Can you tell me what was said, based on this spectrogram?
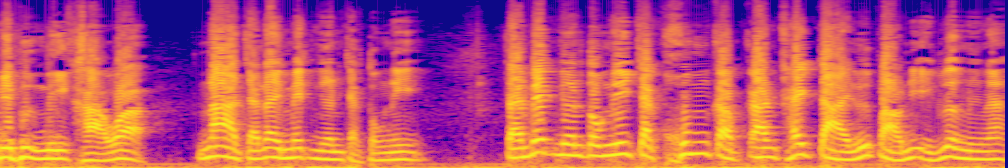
นี่เพิ่งมีข่าวว่า น่าจะได้เม็ดเงินจากตรงนี้ แต่เม็ดเงินตรงนี้จะคุ้มกับการใช้จ่ายหรือเปล่านี่อีกเรื่องหนึ่งนะ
